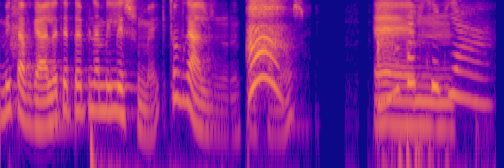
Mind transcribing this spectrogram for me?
μην τα βγάλετε, πρέπει να μιλήσουμε. Και το βγάλουν. Προφανώς. Α, τα Εμ, αρχίδια.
